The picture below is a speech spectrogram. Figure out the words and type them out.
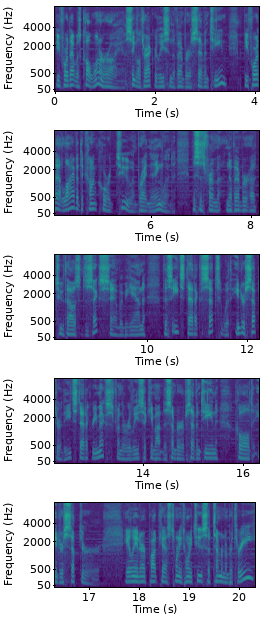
Before that was called One Wannaroy, a single track released in November of 17. Before that, live at the Concorde 2 in Brighton, England. This is from November of 2006, and we began this Eat Static set with Interceptor, the Eat Static remix from the release that came out in December of 17 called Interceptor. Alien Air Podcast 2022, September number 3.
